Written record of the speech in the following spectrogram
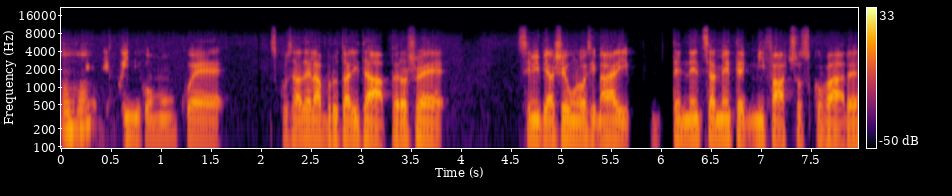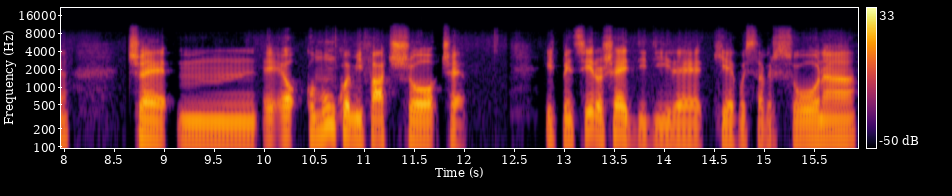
Mhm. E quindi comunque, scusate la brutalità, però cioè, se mi piace uno così, magari tendenzialmente mi faccio scopare, cioè, mh, e, e ho- comunque mi faccio, cioè, il pensiero c'è di dire chi è questa persona,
